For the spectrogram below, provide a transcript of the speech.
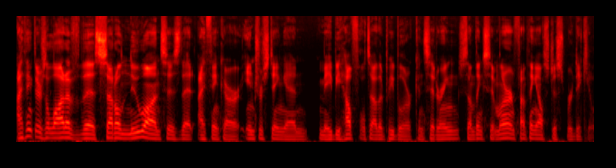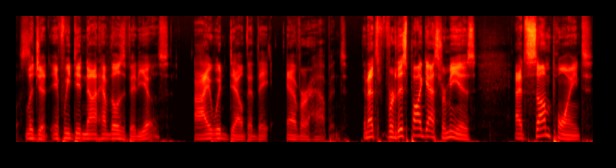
I think there's a lot of the subtle nuances that I think are interesting and maybe helpful to other people who are considering something similar and something else just ridiculous. Legit. If we did not have those videos, I would doubt that they ever happened. And that's for this podcast for me is at some point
